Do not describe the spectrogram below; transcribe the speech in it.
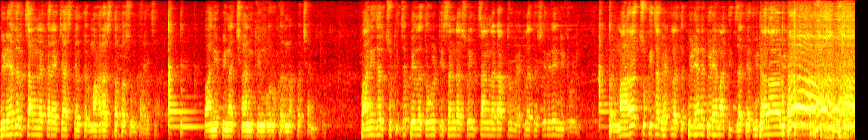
पिढ्या जर चांगल्या करायच्या असतील तर महाराष्ट्रापासून करायचा. पाणी पिणं छान किन गुरु करणं पछान किन. पाणी जर चुकीचं पेलं तर उलटी संडास होईल चांगला डॉक्टर भेटला तर शरीरही नीट होईल. पण महाराज चुकीचा भेटला तर पिढ्याने पिढ्या मातीत जातात विठाला विठाला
